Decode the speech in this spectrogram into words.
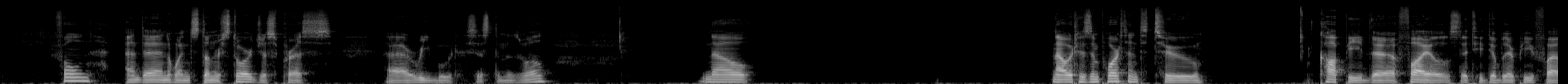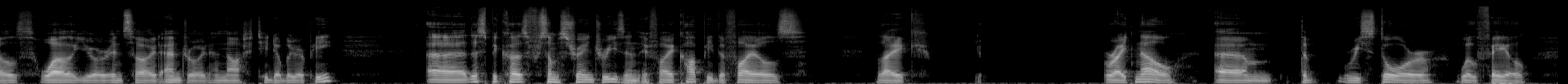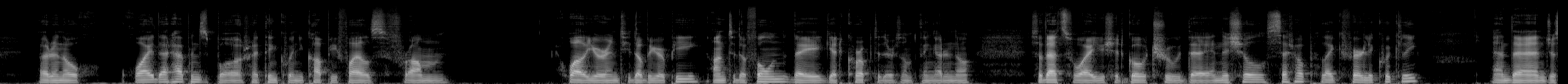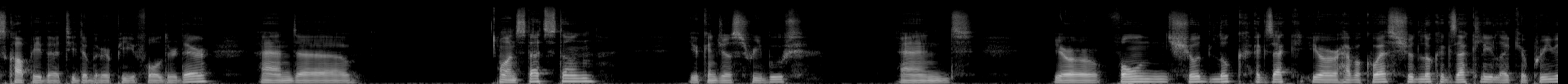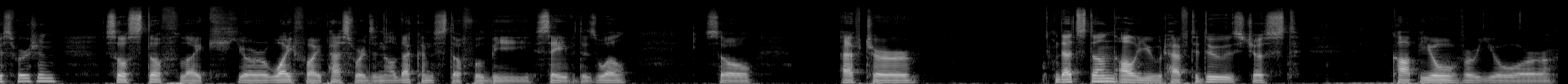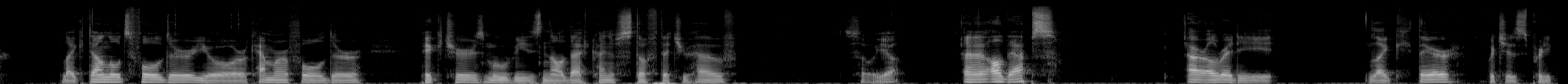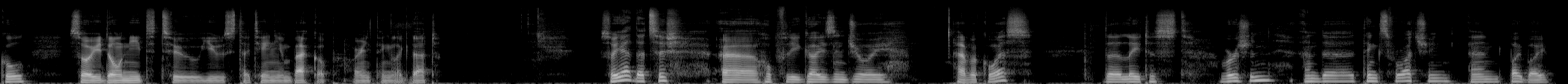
phone. And then when it's done restore, just press uh, reboot system as well. Now, now it is important to copy the files, the TWRP files, while you're inside Android and not TWRP. Uh, this because for some strange reason, if I copy the files like right now, um, the restore will fail. I don't know why that happens, but I think when you copy files from while you're in TWRP onto the phone, they get corrupted or something. I don't know. So that's why you should go through the initial setup like fairly quickly and then just copy the TWRP folder there. And uh, once that's done, you can just reboot and your phone should look exact your Havoc OS should look exactly like your previous version so stuff like your Wi-Fi passwords and all that kind of stuff will be saved as well. So after that's done, all you would have to do is just copy over your like downloads folder, your camera folder, pictures, movies, and all that kind of stuff that you have. So yeah, uh, all the apps are already like there which is pretty cool. So you don't need to use titanium backup or anything like that. So yeah, that's it. Uh, hopefully you guys enjoy Havoc OS, the latest version. And uh, thanks for watching and bye bye.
